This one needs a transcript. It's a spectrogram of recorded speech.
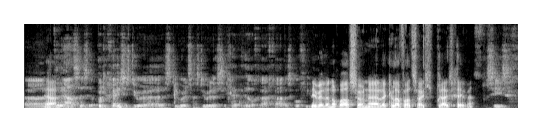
Eh Ja. Italiaanse, Portugese eh, stewards en stewards, die geven heel graag gratis koffie. Die willen nog wel eens zo'n eh, lekker lavatsaatje prijs geven. Precies.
